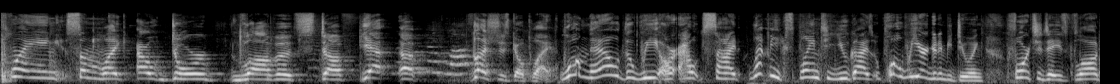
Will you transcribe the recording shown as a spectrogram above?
playing some, like, outdoor lava stuff. Yeah, uh, let's just go play. Well, now that we are outside, let me explain to you guys what we are going to be doing for today's vlog.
